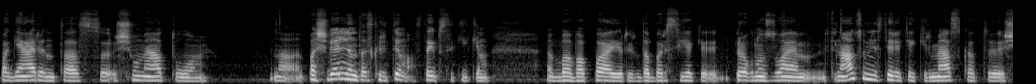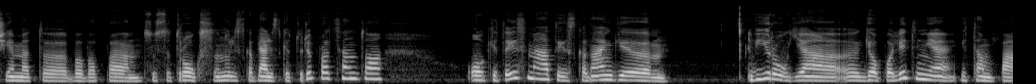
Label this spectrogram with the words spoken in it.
pagerintas šių metų na pašvelnintas kritimas taip sakykim bvp ir ir dabar siekia prognozuojam finansų ministerija tiek ir mes kad šiemet bvp susitrauks nulis kablelis keturi procento o kitais metais kadangi vyrauja e, geopolitinė įtampa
